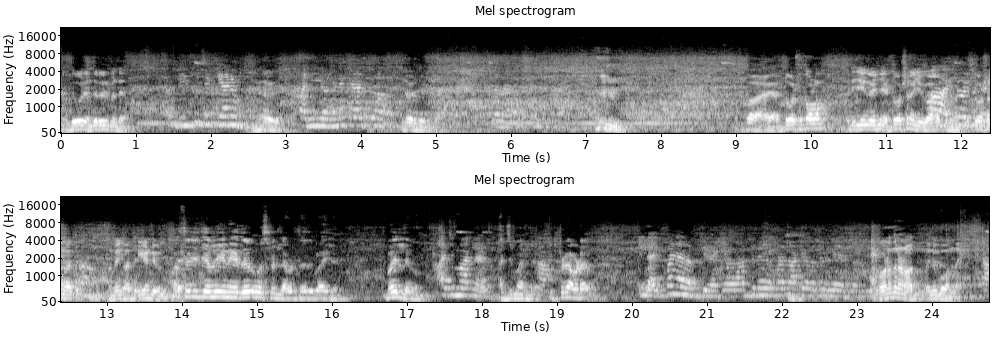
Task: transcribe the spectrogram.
എന്ത് എന്ത് ട്രീറ്റ്മെന്റ് അങ്ങനെ വരും. അങ്ങനെ അപ്പോൾ എട്ട് വർഷത്തോളം പരിചയം കഴിഞ്ഞ് എട്ട് വർഷം കഴിഞ്ഞ് വിവാഹത്തിന് വേണ്ടി. എട്ട് വർഷം കാത്ത് സമയം കാത്തിരിക്കേണ്ടി വന്നു. ഫസ്റ്റ് ജോലി ചെയ്യുന്ന ഏത് ഹോസ്പിറ്റലാണ് അവിടുത്തെ? ദുബായിൽ ദുബായിലേ. അജ്മാനിലായിരുന്നു അജ്മാനിൽ ഇപ്പോഴും അവിടെ ഇല്ല ഇപ്പം ഞാൻ നിർത്തി കഴിഞ്ഞ ഓണത്തിന് നമ്മുടെ നാട്ടിൽ വന്നിട്ട് ഇങ്ങനെയായിരുന്നു ഓണത്തിനാണോ അതിന് പോകുന്നത് ആ.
